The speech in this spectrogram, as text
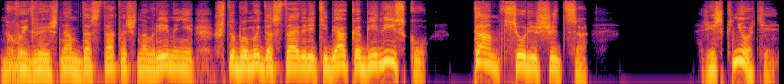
но выиграешь нам достаточно времени, чтобы мы доставили тебя к обелиску. Там все решится. рискнете?»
